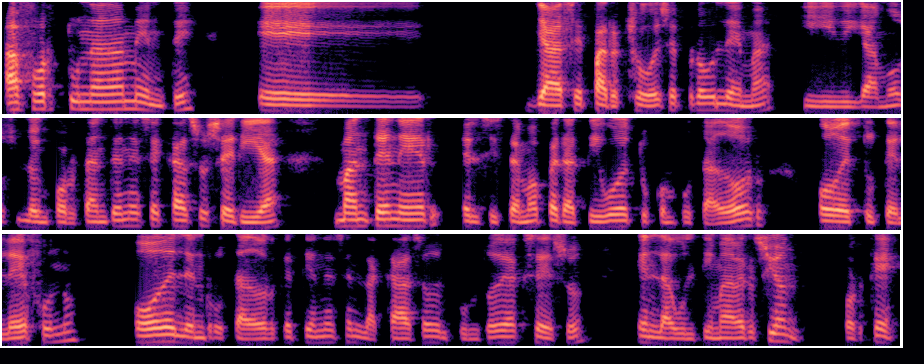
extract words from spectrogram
Afortunadamente, eh, ya se parchó ese problema y digamos lo importante en ese caso sería mantener el sistema operativo de tu computador o de tu teléfono o del enrutador que tienes en la casa o del punto de acceso en la última versión. ¿Por qué?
